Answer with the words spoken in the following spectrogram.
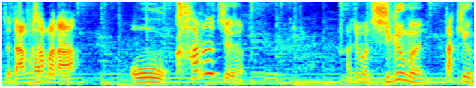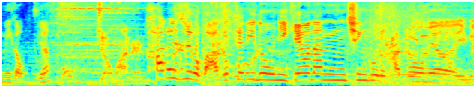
저 남은 4마나. 오 카르즈. 하지만 지금은 딱히 의미가 없고요. 카르즈로 마그테리돈이 깨어난 친구를 가져오면 이미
